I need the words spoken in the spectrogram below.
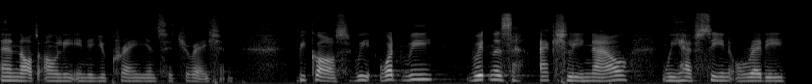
and not only in the Ukrainian situation. Because we, what we witness actually now, we have seen already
